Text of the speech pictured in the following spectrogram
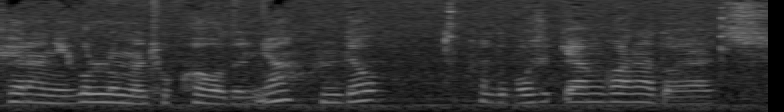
계란 이걸로면 족하거든요. 근데 어, 그래도 멋있게 한 거 하나 넣어야지.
